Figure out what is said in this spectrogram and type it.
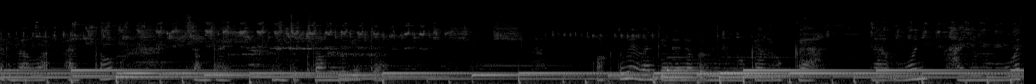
terbawa atau sampai bentuk trauma begitu waktu memang tidak dapat menyembuhkan luka namun hanya membuat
